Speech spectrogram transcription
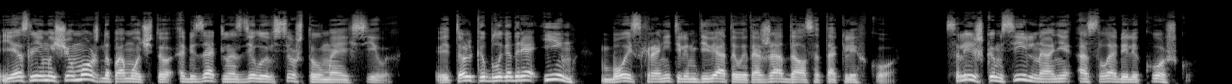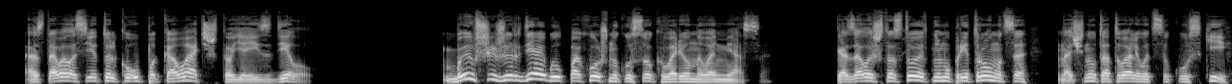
Если им еще можно помочь, то обязательно сделаю все, что в моих силах. Ведь только благодаря им бой с хранителем девятого этажа дался так легко. Слишком сильно они ослабили кошку. Оставалось ее только упаковать, что я и сделал. Бывший жердяй был похож на кусок вареного мяса. Казалось, что стоит к нему притронуться, начнут отваливаться куски.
